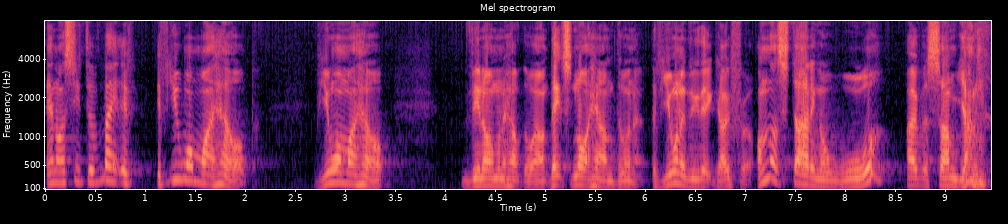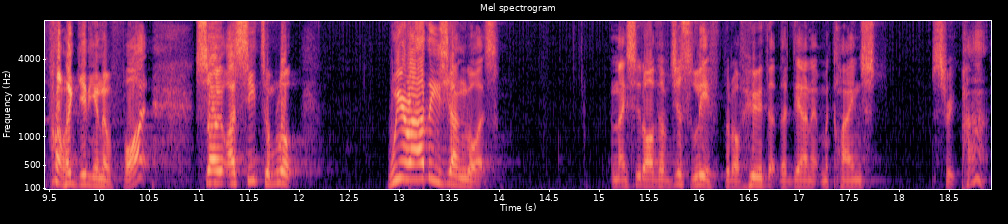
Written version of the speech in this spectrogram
And I said to him, mate, if, if you want my help, if you want my help, then I'm going to help the world. That's not how I'm doing it. If you want to do that, go for it. I'm not starting a war over some young fella getting in a fight. So I said to him, look, where are these young guys? And they said, oh, they've just left, but I've heard that they're down at McLean Street Park.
